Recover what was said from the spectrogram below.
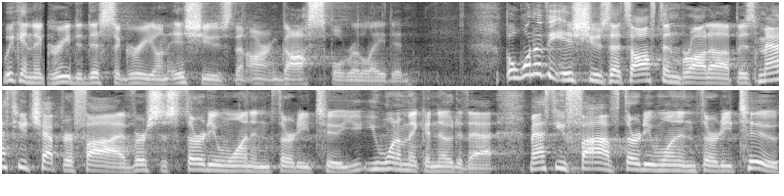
we can agree to disagree on issues that aren't gospel related. But one of the issues that's often brought up is Matthew chapter 5, verses 31 and 32. You, you want to make a note of that. Matthew 5, 31 and 32.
